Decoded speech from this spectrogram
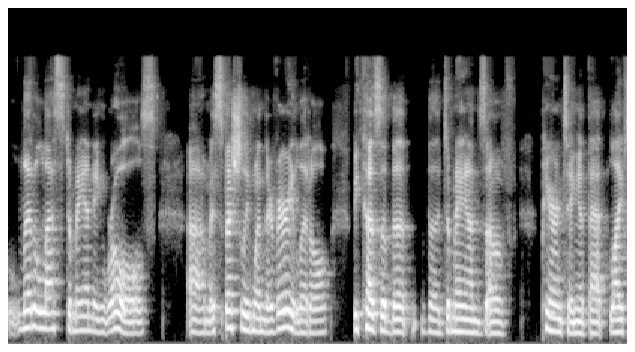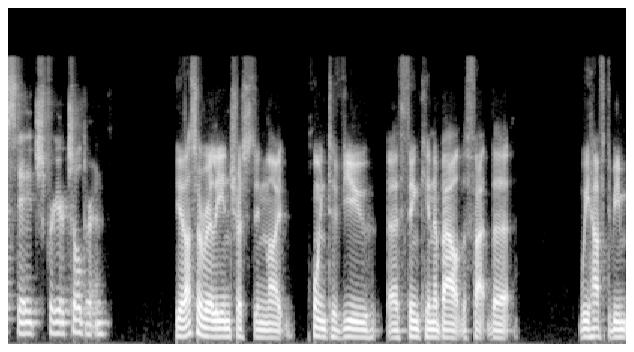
little less demanding roles, um, especially when they're very little, because of the the demands of parenting at that life stage for your children. Yeah, that's a really interesting like point of view, uh, thinking about the fact that we have to be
